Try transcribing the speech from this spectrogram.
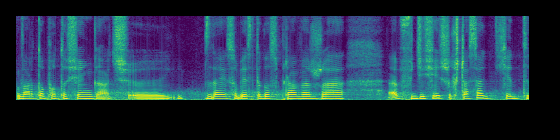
Warto po to sięgać. Y, Zdaję sobie z tego sprawę, że w dzisiejszych czasach, kiedy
